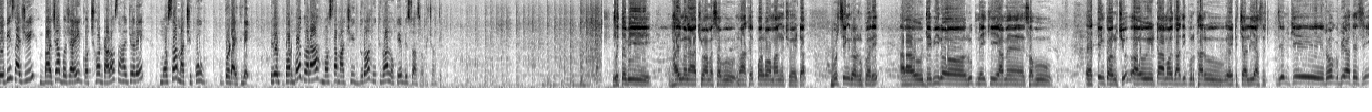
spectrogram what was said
ଦେବୀ ସାଜି ବାଜା ବଜାଇ ଗଛ ଡାଳ ସାହାଯ୍ୟରେ ମଶାମାଛିକୁ ଗୋଡ଼ାଇଥିଲେ ତେବେ ପର୍ବ ଦ୍ୱାରା ମଶାମାଛି ଦୂର ହେଉଥିବା ଲୋକେ ବିଶ୍ୱାସ ରଖିଛନ୍ତି ଯେତେ ବି ଭାଇମାନେ ଅଛୁ ଆମେ ସବୁ ନୂଆଖାଇ ପର୍ବ ମାନୁଛୁ ଏଇଟା ଭୂରସିଂର ରୂପରେ ଆଉ ଦେବୀର ରୂପ ନେଇକି ଆମେ ସବୁ एक्टिंग करुछु आउ एटा हम दादी पुरखारू चली आस रोग ब्याह थेसी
